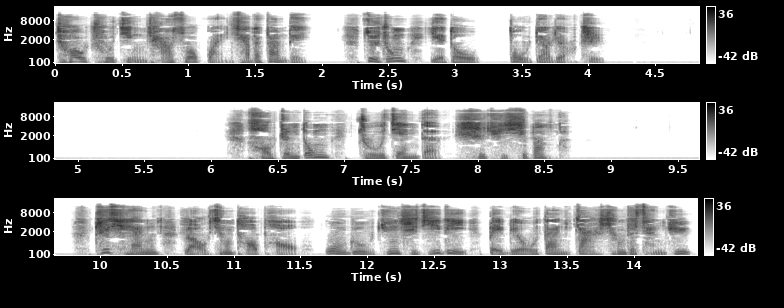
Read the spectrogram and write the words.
超出警察所管辖的范围，最终也都不了了之。郝振东逐渐的失去希望了。之前老乡逃跑误入军事基地被流弹炸伤的惨剧，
